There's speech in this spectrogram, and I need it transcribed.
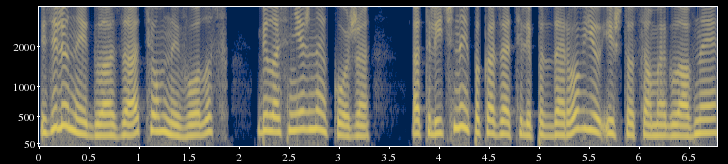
Зеленые глаза, темный волос, белоснежная кожа, отличные показатели по здоровью и, что самое главное,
